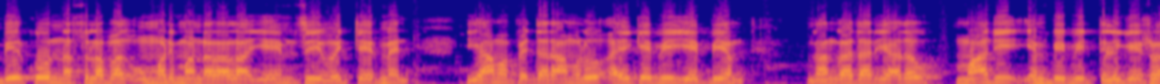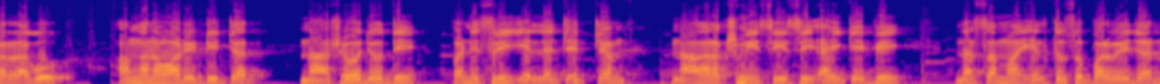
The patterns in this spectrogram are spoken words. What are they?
బీర్కూర్ నసులాబాద్ ఉమ్మడి మండలాల AMC vice chairman Yama Peddaramulu IKP APM Gangadhar Yadav మాజీ ఎంపీపీ తిలికేశ్వరరావు అంగన్వాడీ టీచర్ నా శివజ్యోతి పనిశ్రీ LHHM Nagalakshmi CC IKP Narsamma health supervisor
